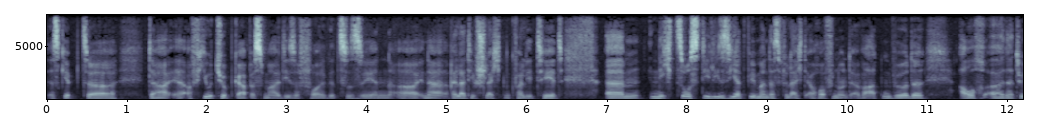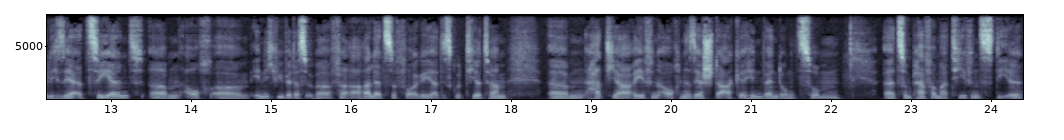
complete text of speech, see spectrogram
Es gibt äh, da äh, auf YouTube gab es mal diese Folge zu sehen äh, in einer relativ schlechten Qualität, ähm, nicht so stilisiert, wie man das vielleicht erhoffen und erwarten würde. Auch äh, natürlich sehr erzählend, ähm, auch äh, ähnlich wie wir das über Ferrara letzte Folge ja diskutiert haben, ähm, hat ja Reven auch eine sehr starke Hinwendung zum äh, zum performativen Stil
